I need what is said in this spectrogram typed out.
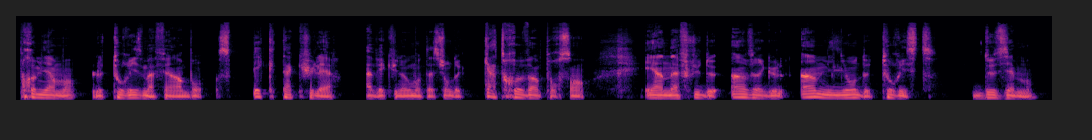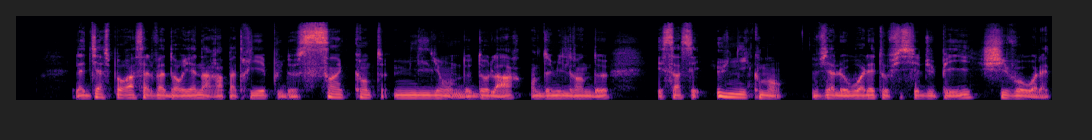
Premièrement, le tourisme a fait un bond spectaculaire avec une augmentation de 80% et un afflux de 1,1 million de touristes. Deuxièmement, la diaspora salvadorienne a rapatrié plus de 50 millions de dollars en 2022 et ça c'est uniquement via le wallet officiel du pays, Chivo Wallet.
